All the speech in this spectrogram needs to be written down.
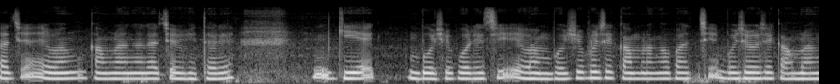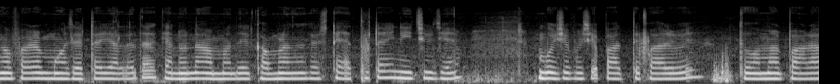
কাছে এবং কামরাঙা গাছের ভিতরে গিয়ে বসে পড়েছি এবং বসে বসে কামরাঙা পাচ্ছি। বসে বসে কামরাঙা পাড়ার মজাটাই আলাদা, কেননা আমাদের কামরাঙা গাছটা এতটাই নিচু যে বসে বসে পারতে পারবে। তো আমার পাড়া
